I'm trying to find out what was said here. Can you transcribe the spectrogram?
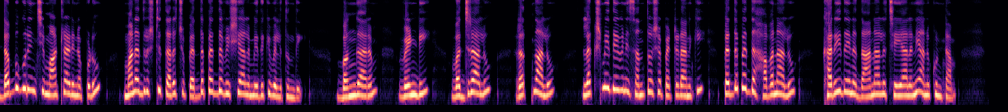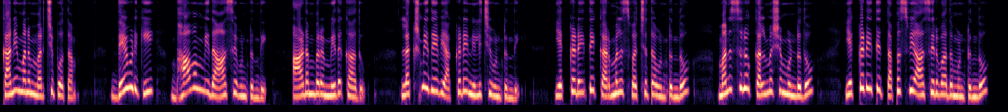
డబ్బు గురించి మాట్లాడినప్పుడు మన దృష్టి తరచు పెద్ద పెద్ద విషయాల మీదకి వెళుతుంది. బంగారం వెండి వజ్రాలు రత్నాలు లక్ష్మీదేవిని సంతోషపెట్టడానికి పెద్ద పెద్ద హవనాలు ఖరీదైన దానాలు చేయాలని అనుకుంటాం. కాని మనం మర్చిపోతాం. దేవుడికి భావం మీద ఆశ ఉంటుంది. ఆడంబరం మీద కాదు. లక్ష్మీదేవి అక్కడే నిలిచి ఉంటుంది. ఎక్కడైతే కర్మల స్వచ్ఛత ఉంటుందో మనసులో కల్మషం ఉండదో ఎక్కడైతే తపస్వి ఆశీర్వాదం ఉంటుందో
